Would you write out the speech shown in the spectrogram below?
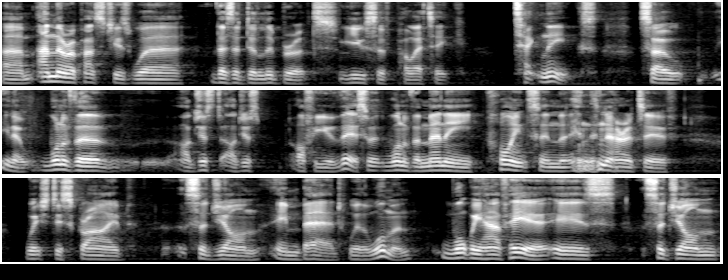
um, and there are passages where there's a deliberate use of poetic techniques. So, you know, one of the, I'll just, I'll just offer you this. One of the many points in the, in the narrative which describe Sir John in bed with a woman, what we have here is Sir John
